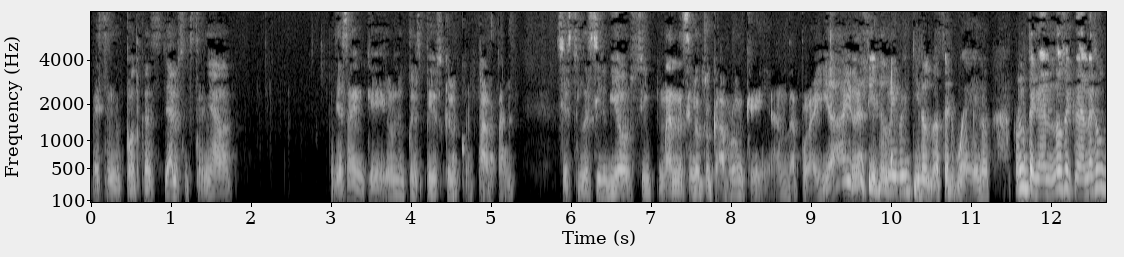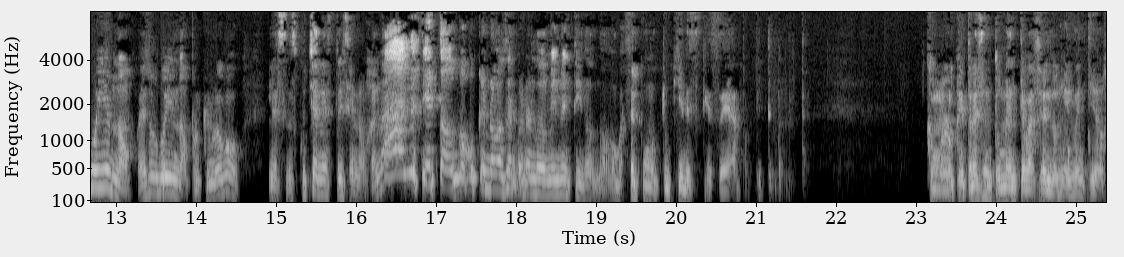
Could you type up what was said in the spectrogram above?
este es mi podcast, ya los extrañaba. Ya saben que lo único que les pido es que lo compartan si esto les sirvió, si mandes el otro cabrón que anda por ahí, ay, ahora sí el 2022 va a ser bueno. No, no, te, no se crean, esos güeyes no, esos güeyes no, porque luego les escuchan esto y se enojan. Ay, no es cierto, ¿cómo que no va a ser bueno en 2022? No, va a ser como tú quieres que sea, te Como lo que traes en tu mente va a ser el 2022.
